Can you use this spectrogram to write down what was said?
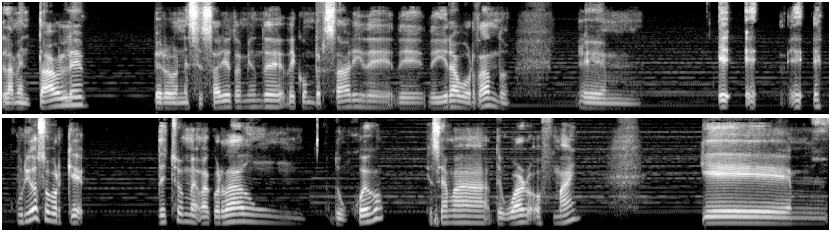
lamentable, pero necesario también de, conversar y de, ir abordando. Em, eh, eh, eh, es curioso porque, de hecho, me, acordaba de un, juego que se llama The War of Mine, que, em,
